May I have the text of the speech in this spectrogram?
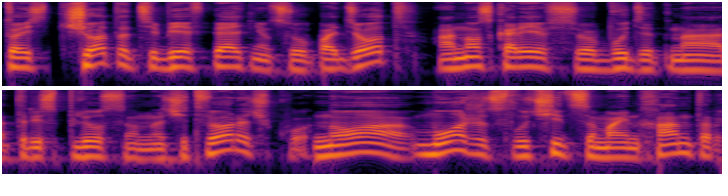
то есть что-то тебе в пятницу упадет, оно, скорее всего, будет на 3 с плюсом, на четверочку, но может случиться Mindhunter,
